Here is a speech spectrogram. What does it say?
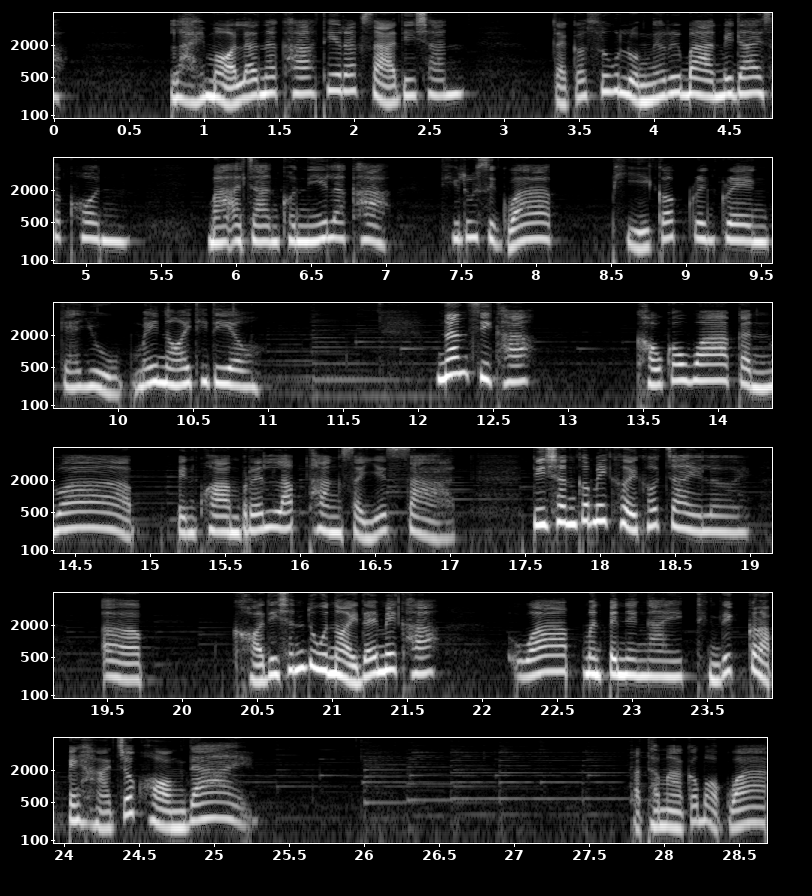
หลายหมอแล้วนะคะที่รักษาดิฉัน แต่ก็สู้หลวงนรุบาลไม่ได้สักคน มาอาจารย์คนนี้ละค่ะ ที่รู้สึกว่าผีก็เกรงๆ แกอยู่ไม่น้อยทีเดียว นั่นสิคะ เขาก็ว่ากันว่าเป็นความเร้นลับทางไสยศาสตร์ ดิฉันก็ไม่เคยเข้าใจเลยเออขอดิฉันดูหน่อยได้ไหมคะ ว่ามันเป็นยังไงถึงได้กลับไปหาเจ้าของได้ปัทมาก็บอกว่า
